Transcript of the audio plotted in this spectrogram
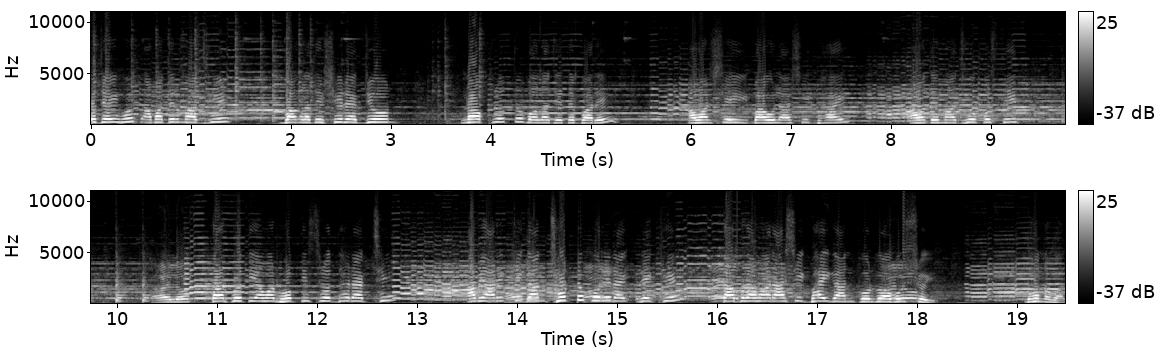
যাই হোক আমাদের মাঝে বাংলাদেশের একজন নক্ষত্র বলা যেতে পারে আমার সেই বাউল আশিক ভাই আমাদের মাঝে উপস্থিত। হ্যালো তার প্রতি আমার ভক্তি শ্রদ্ধা রাখছি। আমি আরেকটি গান ছোট্ট করে রেখে তারপর আমার আশিক ভাই গান করবে অবশ্যই। ধন্যবাদ।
